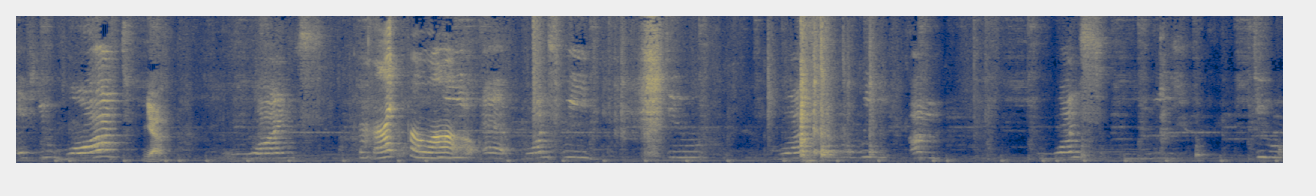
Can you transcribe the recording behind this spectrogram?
If you want, Yeah? Once. Not for we, uh, once we do, once we, um, once we do,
